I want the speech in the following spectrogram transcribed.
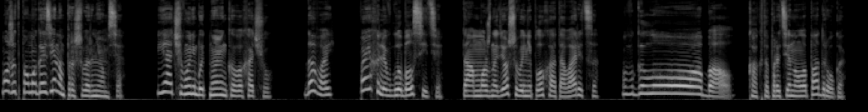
«Может, по магазинам прошвырнемся? Я чего-нибудь новенького хочу. Давай, поехали в Глобал-Сити. Там можно дешево и неплохо отовариться». «В Глобал!» — как-то протянула подруга.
